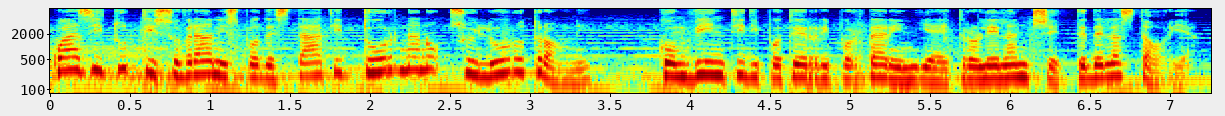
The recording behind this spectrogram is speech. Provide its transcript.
quasi tutti i sovrani spodestati tornano sui loro troni, convinti di poter riportare indietro le lancette della storia.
